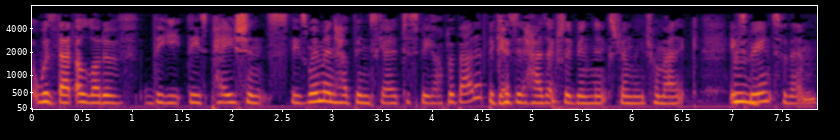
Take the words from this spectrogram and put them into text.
was that a lot of the these patients, these women, have been scared to speak up about it because it has actually been an extremely traumatic Mm. experience for them,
